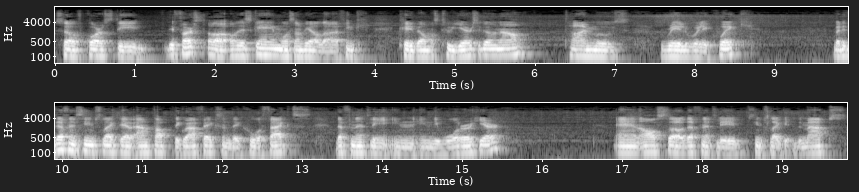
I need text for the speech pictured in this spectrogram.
So of course the the first uh, of this game was unveiled, uh, I think, could be almost two years ago now. Time moves really, really quick. But it definitely seems like they have amped up the graphics and the cool effects. Definitely in, in the water here. And also definitely seems like the maps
